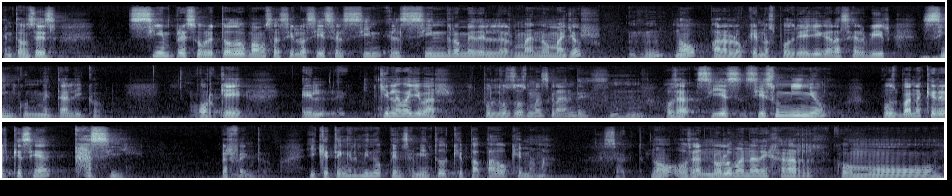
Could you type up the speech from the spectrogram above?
Entonces, siempre, sobre todo, vamos a decirlo así, es el, el síndrome del hermano mayor, ¿no? Para lo que nos podría llegar a servir sin un metálico. Porque el, ¿quién la va a llevar? Pues los dos más grandes. O sea, si es, si es un niño, pues van a querer que sea casi Perfecto. Y que tenga el mismo pensamiento que papá o que mamá. Exacto. ¿No? O sea, no lo van a dejar como,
